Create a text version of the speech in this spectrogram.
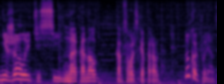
Не жалуйтесь сильно. На канал «Комсомольская правда». Ну, как вариант.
